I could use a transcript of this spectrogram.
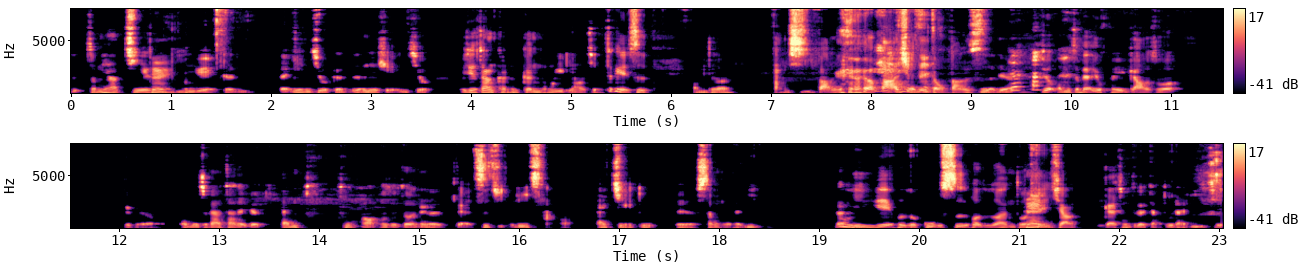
就怎么样结合音乐跟的研究跟人类学研究。我觉得这样可能更容易了解，这个也是我们的反西方 霸权的一种方式，对吧？就我们怎么样又回告说，这个我们怎么样站在一个本土哦，或者说那个呃自己的立场哦，来解读呃生活的意义。那音乐或者说故事，或者说很多现象，应该从这个角度来理解。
